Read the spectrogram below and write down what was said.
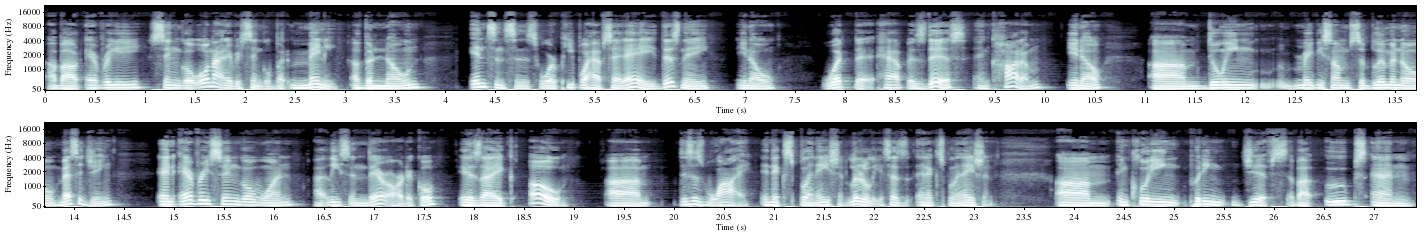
about every single, well, not every single, but many of the known instances where people have said, hey, Disney, you know, what the heck is this? And caught them, you know, um, doing maybe some subliminal messaging and every single one, at least in their article, is like, oh, um, this is why. An explanation. Literally, it says an explanation. Um, including putting gifs about oops and,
